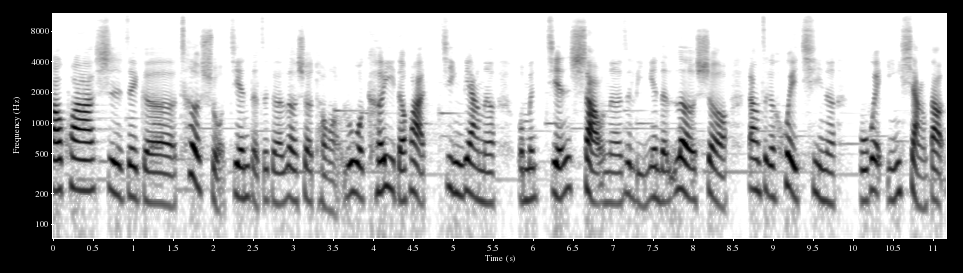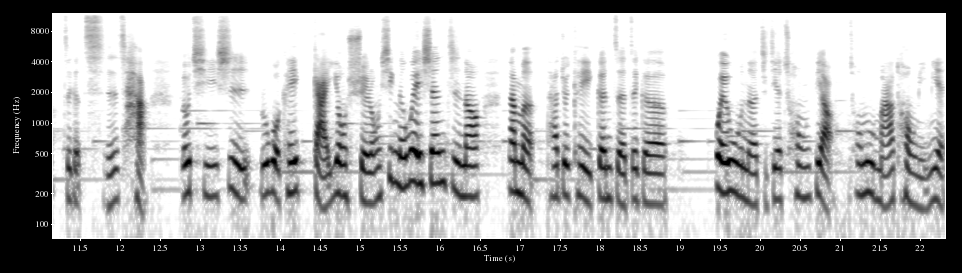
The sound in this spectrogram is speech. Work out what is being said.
包括是这个厕所间的这个垃圾桶哦，如果可以的话，尽量呢，我们减少呢这里面的垃圾，让这个晦气呢不会影响到这个磁场。尤其是如果可以改用水溶性的卫生纸呢，那么它就可以跟着这个秽物呢直接冲掉，冲入马桶里面，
